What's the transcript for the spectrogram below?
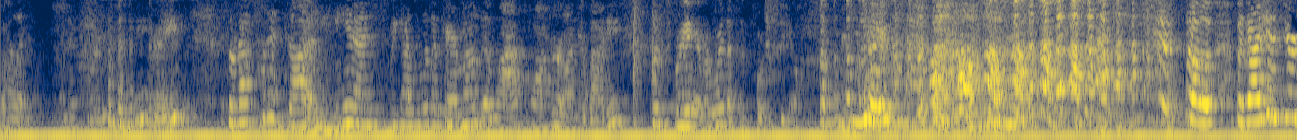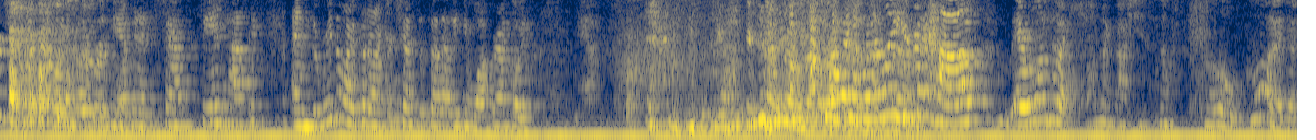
are like right? So that's what it does. Mm. And because with the pheromones, it lasts longer on your body. So spray it everywhere. That's important to you. okay. so, but that is your choice perfume, and it's fantastic. And the reason why I put it on your chest is so that we can walk around going, yeah. so like literally, you're gonna have everyone be like, oh my gosh, you smell so good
